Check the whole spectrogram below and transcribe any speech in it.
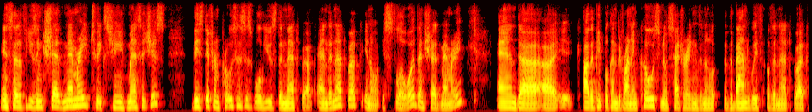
instead of using shared memory to exchange messages, these different processes will use the network. And the network, you know, is slower than shared memory. And uh, uh other people can be running codes, you know, saturating the, the bandwidth of the network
